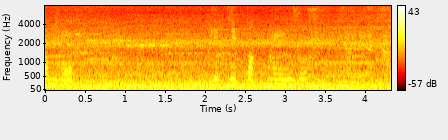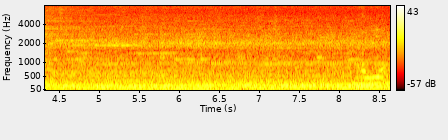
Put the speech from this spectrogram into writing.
From here. Kidney pack mango. Mahal yan.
